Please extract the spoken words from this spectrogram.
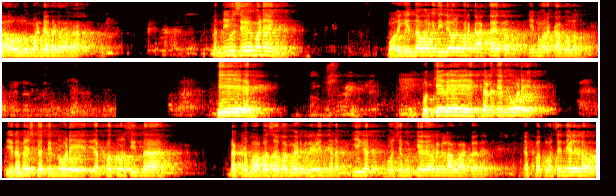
ರಾಹುಲ್ ಮಂಡ್ಯದಾಗ ಅದಾರ. ಮತ್ತೆ ನೀವು ಸೇವೆ ಮಾಡಿ ಹೆಂಗೆ. ಒಳಗಿಂದ ಹೊರಗಿಂದ ಇಲ್ಲಿವರೆಗೆ ಬರಕ್ ಆಗ್ತಾ ಇತ್ತು ಇನ್ನು ಹೊರಕ್ ಆಗೋಲ್ಲ ಅದು. ಈ ಹುಕ್ಕೇರಿ ಗಣತಿ ನೋಡಿ, ಈ ರಮೇಶ್ ಕತ್ತಿ ನೋಡಿ, ಎಪ್ಪತ್ತು ವರ್ಷದಿಂದ ಡಾಕ್ಟರ್ ಬಾಬಾ ಸಾಹೇಬ್ ಅಂಬೇಡ್ಕರ್ ಹೇಳಿದ ನೆನಪು, ಈಗ ಬಹುಶಃ ಹುಕ್ಕೇರಿ ಅವ್ರಿಗೆ ಲಾಭ ಆಗ್ತದೆ ಎಪ್ಪತ್ತು ವರ್ಷದಿಂದ ಹೇಳಿದ್ರು ಅವ್ರು.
